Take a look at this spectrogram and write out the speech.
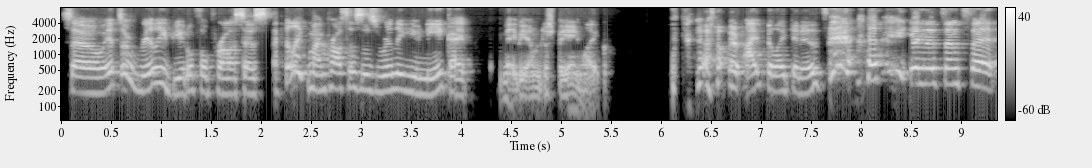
So it's a really beautiful process. I feel like my process is really unique. I maybe I'm just being like I feel like it is in the sense that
